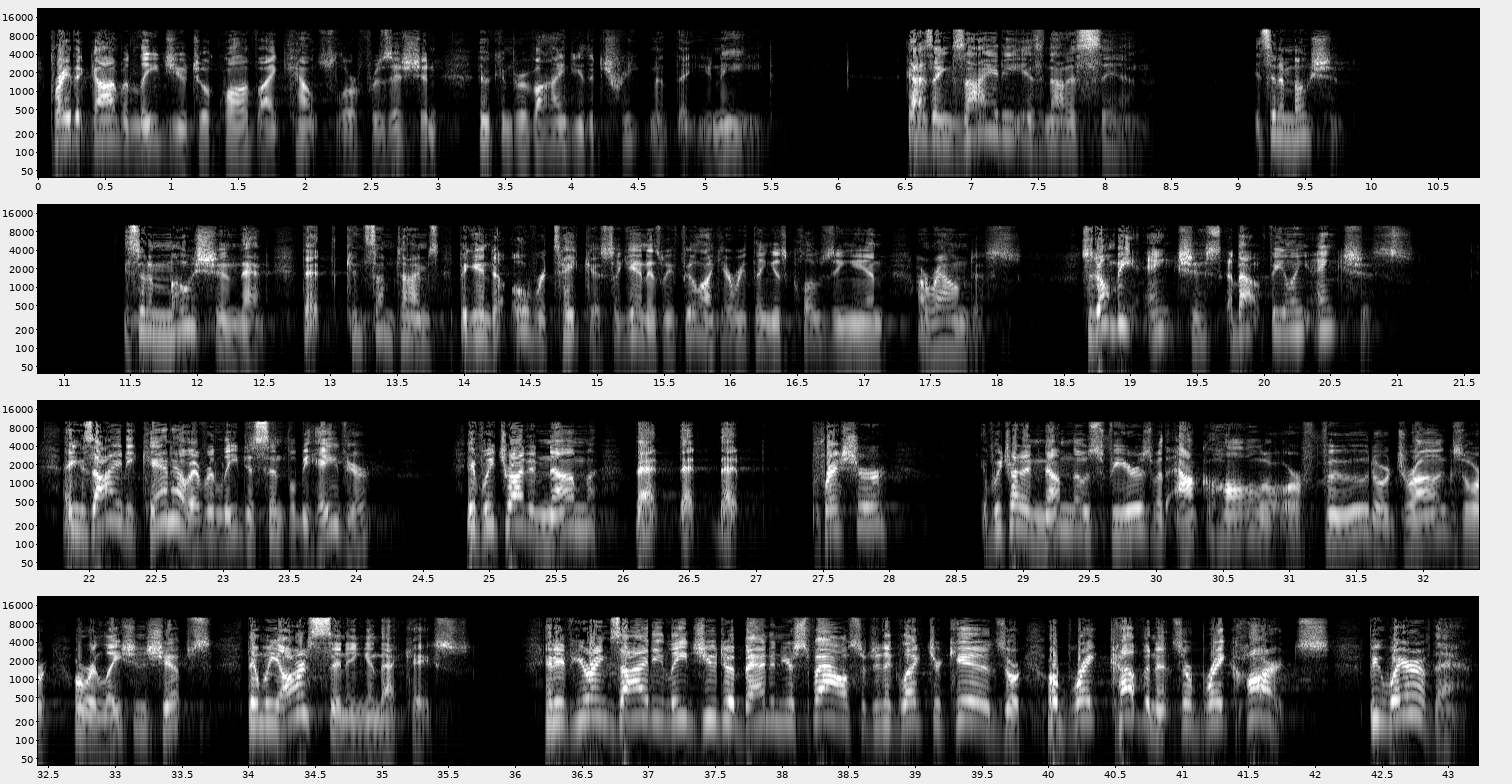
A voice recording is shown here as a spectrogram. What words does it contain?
Pray that God would lead you to a qualified counselor or physician who can provide you the treatment that you need. Guys, anxiety is not a sin, it's an emotion. It's an emotion that, that can sometimes begin to overtake us, again, as we feel like everything is closing in around us. So don't be anxious about feeling anxious. Anxiety can, however, lead to sinful behavior. If we try to numb that, that, that pressure, if we try to numb those fears with alcohol or, or food or drugs or, or relationships, then we are sinning in that case. And if your anxiety leads you to abandon your spouse or to neglect your kids or, or break covenants or break hearts, beware of that.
